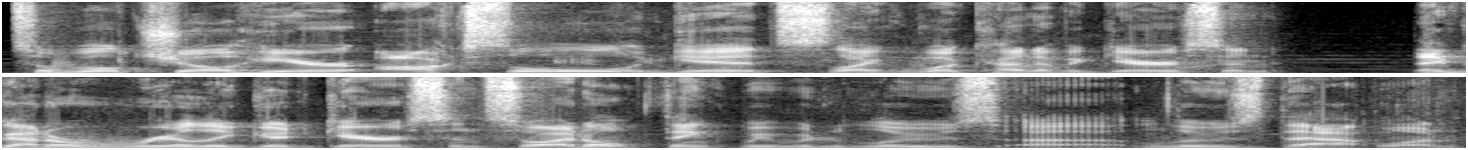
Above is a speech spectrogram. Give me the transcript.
So we'll chill here. Oxel gets like what kind of a garrison? They've got a really good garrison, so I don't think we would lose uh, lose that one.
